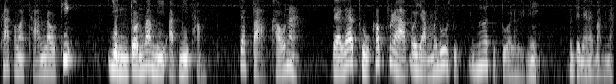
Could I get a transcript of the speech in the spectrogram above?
พระกรรมฐานเราที่ยิงตนว่ามีอัดมีธรรมจะปราบเขานะ่ะ แต่แล้วถูกเขาปราบเอาอย่างไม่รู้สึกเนื้อสึกตัวเลยนี่ มันเป็นยังไงบ้างนะ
